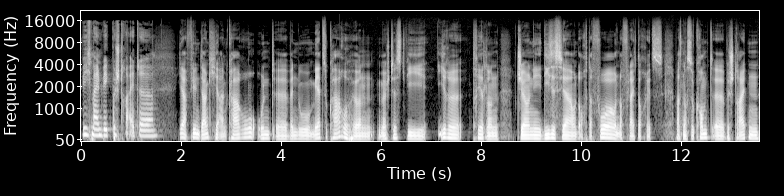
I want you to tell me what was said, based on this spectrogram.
wie ich meinen Weg bestreite. Ja, vielen Dank hier an Caro. Und äh, wenn du mehr zu Caro hören möchtest, wie ihre Triathlon Journey dieses Jahr und auch davor und auch vielleicht auch jetzt, was noch so kommt, äh, bestreiten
